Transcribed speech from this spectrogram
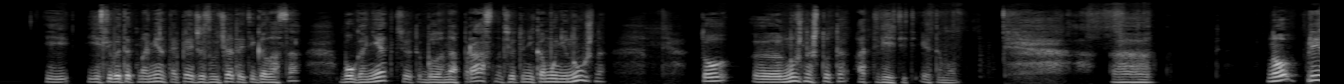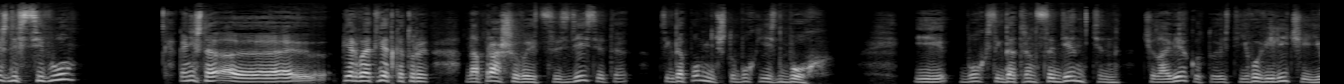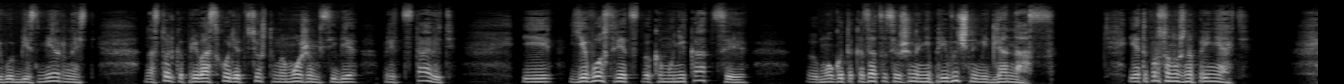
И если в этот момент опять же звучат эти голоса, Бога нет, все это было напрасно, все это никому не нужно, то э, нужно что-то ответить этому. Э, но прежде всего Конечно, э, первый ответ, который напрашивается здесь, это всегда помнить, что Бог есть Бог. И Бог всегда трансцендентен человеку, то есть его величие, его безмерность настолько превосходит все, что мы можем себе представить, и его средства коммуникации э, могут оказаться совершенно непривычными для нас. И это просто нужно принять.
